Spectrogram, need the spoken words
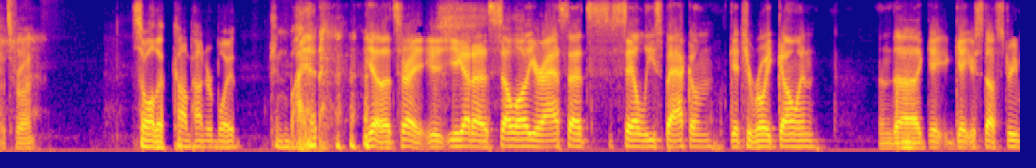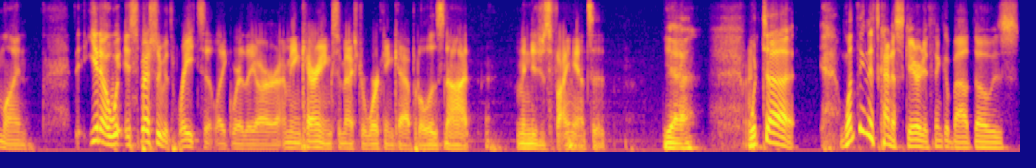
that's right. So all the compounder boy can buy it. yeah, that's right. You, you got to sell all your assets, sale lease back them, get your ROIC going, and uh, get get your stuff streamlined. You know, especially with rates at like where they are. I mean, carrying some extra working capital is not. I mean, you just finance it. Yeah. What uh one thing that's kind of scary to think about though is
